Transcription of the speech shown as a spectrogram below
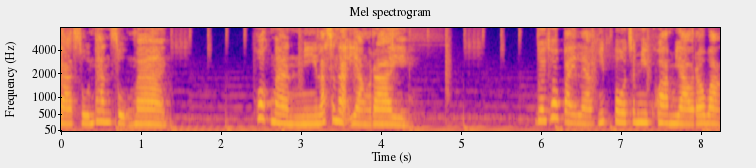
กาสสูญพันธุ์สูงมาก พวกมันมีลักษณะอย่างไร โดยทั่วไปแล้วฮิปโปจะมีความยาวระหว่าง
